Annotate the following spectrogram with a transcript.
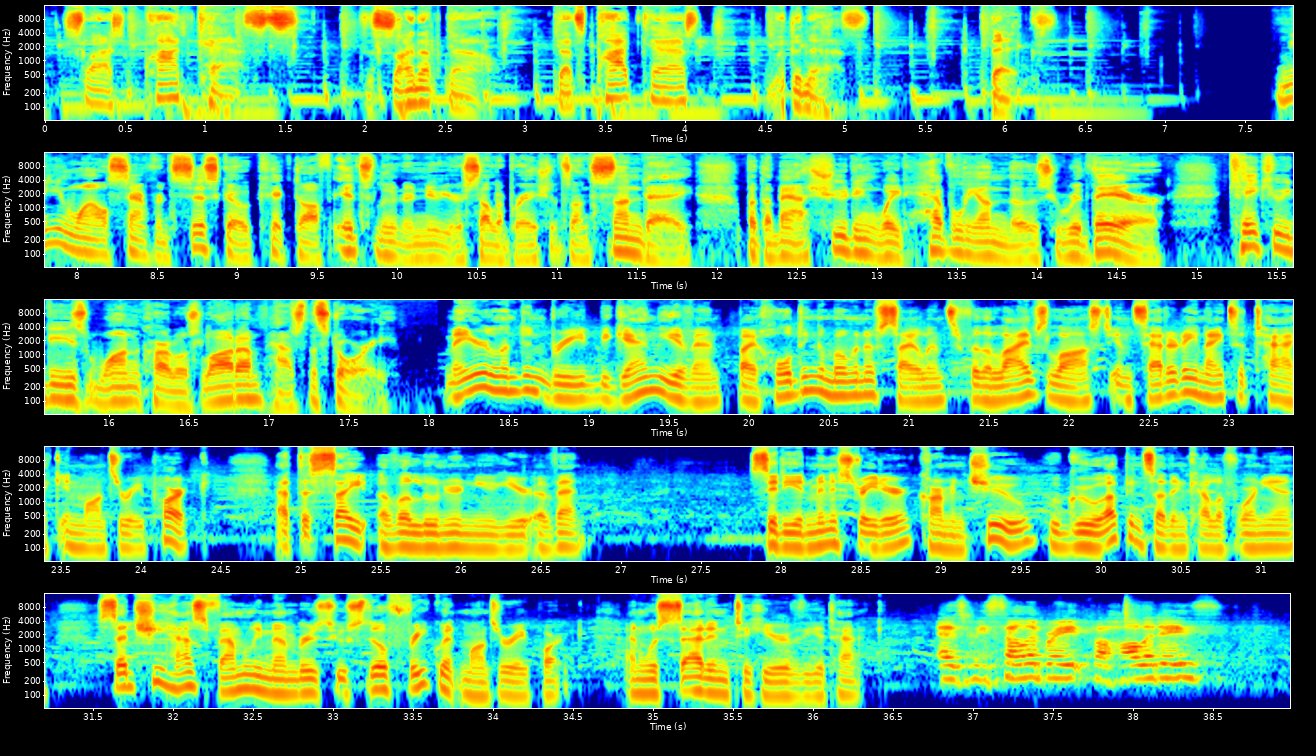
slash podcasts to sign up now. That's podcast with an S. Thanks. Meanwhile, San Francisco kicked off its Lunar New Year celebrations on Sunday, but the mass shooting weighed heavily on those who were there. KQED's Juan Carlos Lara has the story. Mayor London Breed began the event by holding a moment of silence for the lives lost in Saturday night's attack in Monterey Park, at the site of a Lunar New Year event. City Administrator Carmen Chu, who grew up in Southern California, said she has family members who still frequent Monterey Park and was saddened to hear of the attack. As we celebrate the holidays,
